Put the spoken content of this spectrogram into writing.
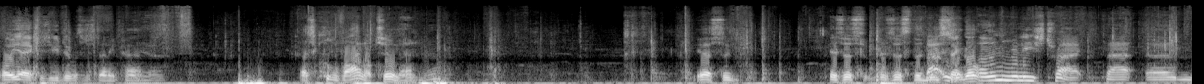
Oh yeah, because you can do it with just any pen. Yeah. That's cool vinyl too, man. Yeah. so is this is this the new That was single? an unreleased track that um,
